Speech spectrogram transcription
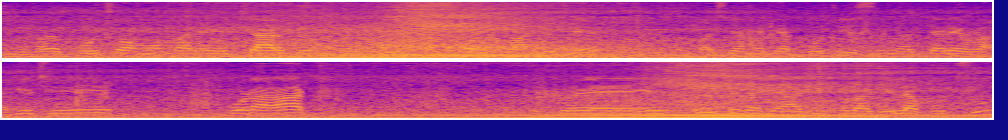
એ હવે પહોંચવામાં અમારે ચાર કિલોમીટર બાકી છે. પછી અમે ત્યાં પહોંચીશું ને અત્યારે વાગે છે પોણા આઠ. તો એવું કહી શકાય કે આજે થોડા વહેલા પહોંચશું.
